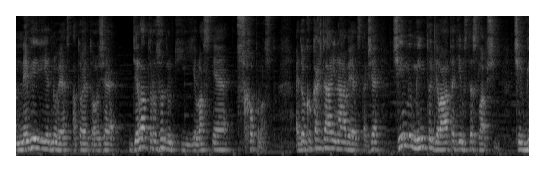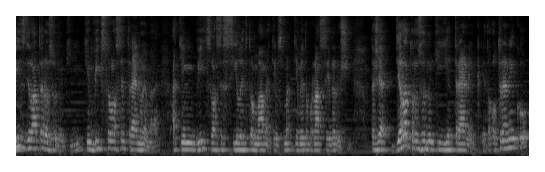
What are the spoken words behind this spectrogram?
nevědí jednu věc a to je to, že dělat rozhodnutí je vlastně schopnost. A je to jako každá jiná věc, takže čím méně to děláte, tím jste slabší čím víc děláte rozhodnutí, tím víc to vlastně trénujeme a tím víc vlastně síly v tom máme, tím, jsme, tím je to pro nás jednodušší. Takže dělat rozhodnutí je trénink. Je to o tréninku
